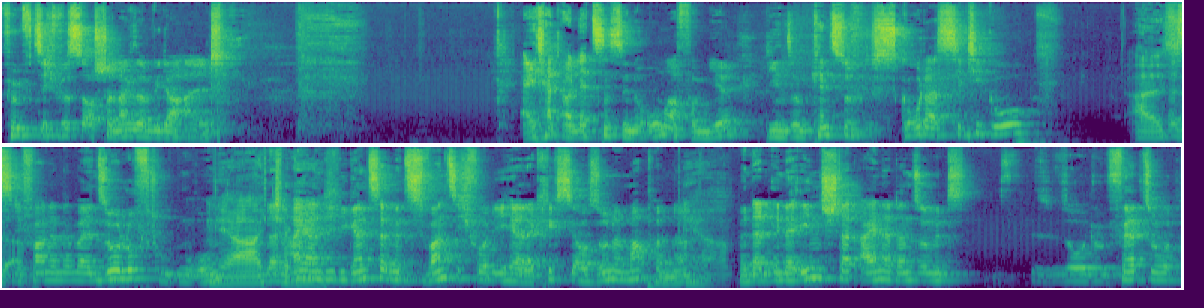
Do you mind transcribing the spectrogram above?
50 wirst du auch schon langsam wieder alt. Ich hatte auch letztens so eine Oma von mir, die in so einem, kennst du Skoda Citigo? Also, die fahren dann immer in so Lufthupen rum. Ja, und ich dann check eiern die die ganze Zeit mit 20 vor dir her. Da kriegst du auch so eine Mappe, ne? Ja. Wenn dann in der Innenstadt einer dann so mit, so, du fährt so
